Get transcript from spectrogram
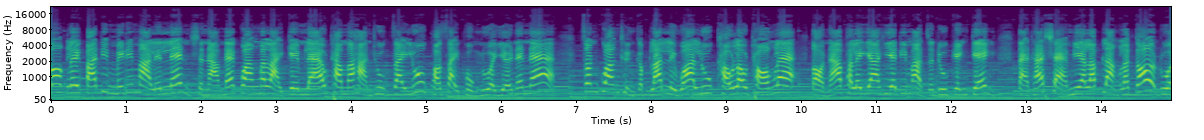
บอกเลยป้าดิมไม่ได้มาเล่นๆ ชนะแม่กวางมาหลายเกมแล้วทำอาหารถูกใจลูกเพราะใส่ผงนัวเยอะแน่ๆ จนกวางถึงกับลั่นเลยว่าลูกเขาเราท้องแหละ ต่อหน้าภรรยาเฮียดิมอาจจะดูเก่งๆ แต่ถ้าแฉเมียรับหลังแล้วก็รัว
